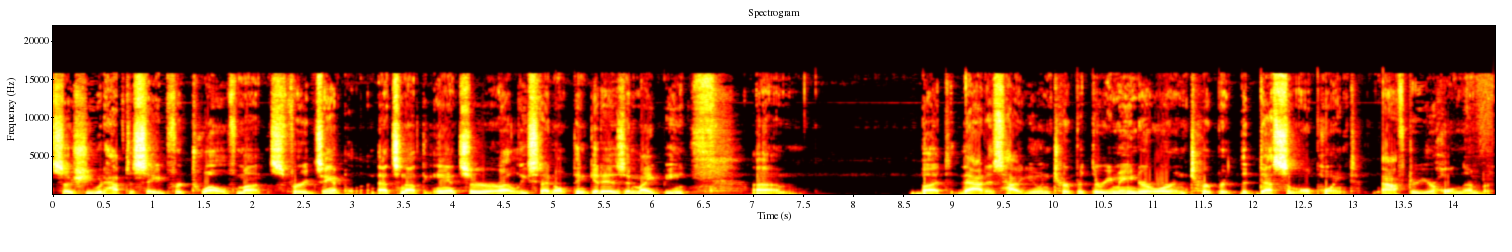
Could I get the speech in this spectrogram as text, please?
So she would have to save for 12 months, for example. That's not the answer, or at least I don't think it is. It might be. Um, but that is how you interpret the remainder or interpret the decimal point after your whole number.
